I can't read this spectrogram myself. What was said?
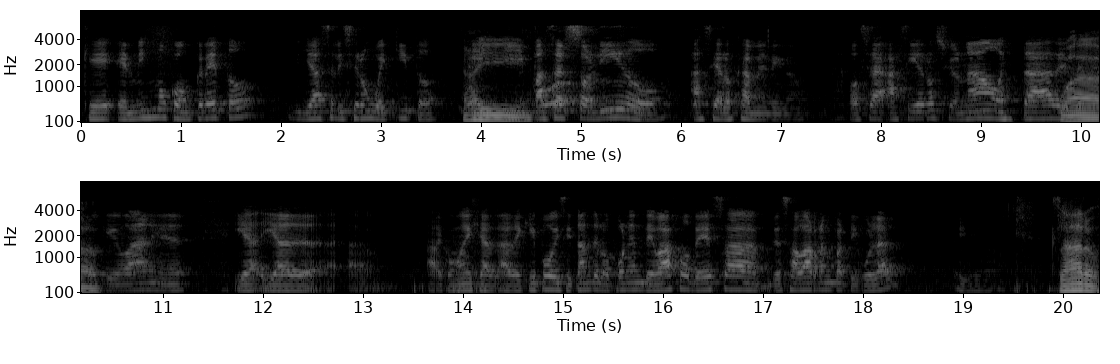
que el mismo concreto ya se le hicieron huequitos. Y pasa el sonido hacia los camerinos. O sea así erosionado está de, lo que van y, y, al, como dije, al, al, equipo visitante lo ponen debajo de esa, de esa barra en particular Claro,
